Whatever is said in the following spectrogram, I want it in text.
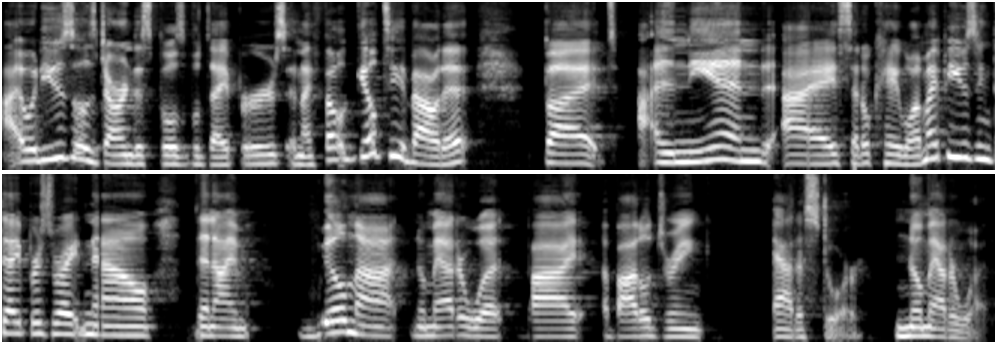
i would use those darn disposable diapers and i felt guilty about it. But in the end i said okay well i might be using diapers right now. Then i will not no matter what buy a bottle drink at a store no matter what.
